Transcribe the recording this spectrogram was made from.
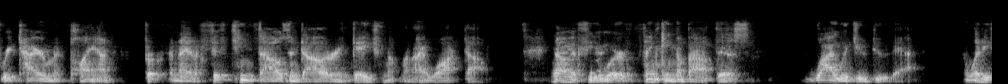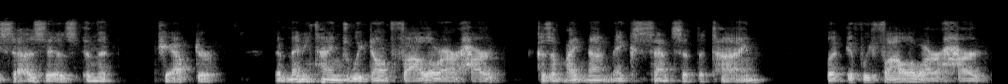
retirement plan for, and I had a $15,000 engagement when I walked out. Now, if you were thinking about this, why would you do that? And what he says is in the chapter that many times we don't follow our heart because it might not make sense at the time. But if we follow our heart,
